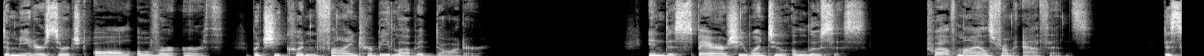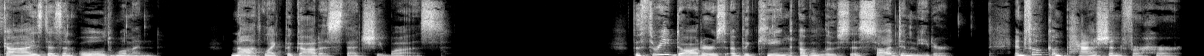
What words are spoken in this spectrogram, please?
Demeter searched all over earth, but she couldn't find her beloved daughter. In despair, she went to Eleusis, 12 miles from Athens, disguised as an old woman, not like the goddess that she was. The three daughters of the king of Eleusis saw Demeter and felt compassion for her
